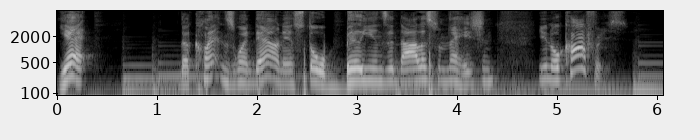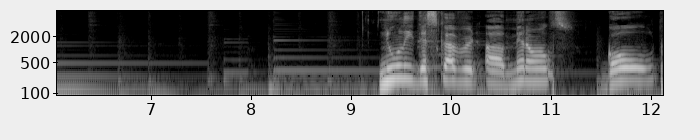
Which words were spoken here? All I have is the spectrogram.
Yet, the Clintons went down and stole billions of dollars from the Haitian, you know, coffers. Newly discovered uh, minerals, gold,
